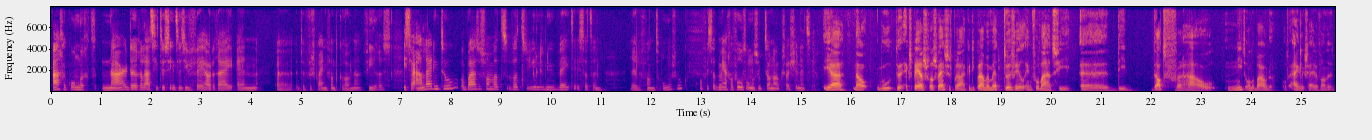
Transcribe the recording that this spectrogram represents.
aangekondigd naar de relatie tussen intensieve veehouderij en uh, de verspreiding van het coronavirus. Is daar aanleiding toe op basis van wat, wat jullie nu weten? Is dat een relevant onderzoek? Of is dat meer gevoelsonderzoek dan ook, zoals je net zegt? Ja, nou, de experts zoals wij ze spraken, die kwamen met te veel informatie uh, die dat verhaal niet onderbouwden. Of eigenlijk zeiden van, het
